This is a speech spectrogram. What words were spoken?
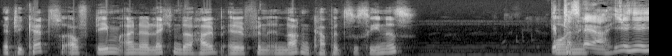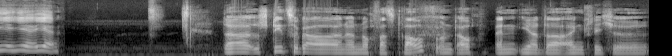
Etikett, auf dem eine lächelnde Halbelfin in Narrenkappe zu sehen ist. Gib das Und- her. Hier, hier, hier, hier, hier. Da steht sogar äh, noch was drauf und auch wenn ihr da eigentlich äh,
